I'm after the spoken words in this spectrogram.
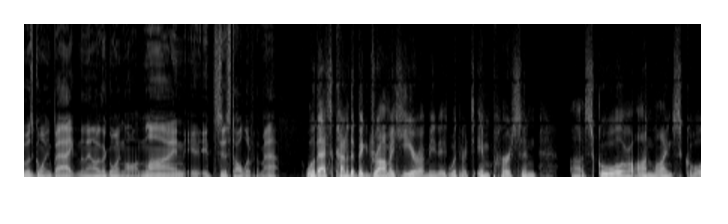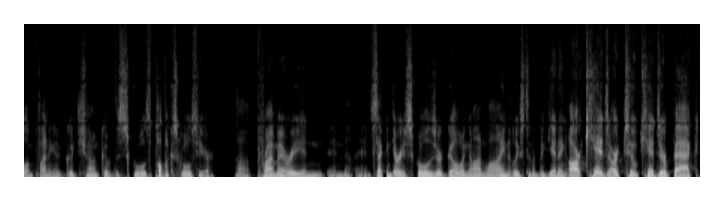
was going back, and now they're going online. It, it's just all over the map. Well, that's kind of the big drama here. I mean, whether it's in person uh, school or online school, I'm finding a good chunk of the schools, public schools here, uh, primary and, and, and, secondary schools are going online, at least in the beginning. Our kids, our two kids are back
